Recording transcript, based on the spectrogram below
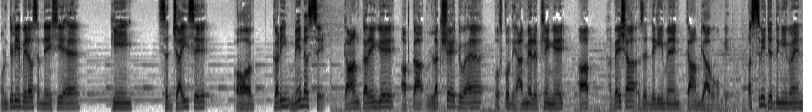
उनके लिए मेरा संदेश ये है कि सच्चाई से और कड़ी मेहनत से काम करेंगे। आपका लक्ष्य जो है, उसको ध्यान में रखेंगे। आप हमेशा ज़िंदगी में कामयाब होंगे। असली ज़िंदगी में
